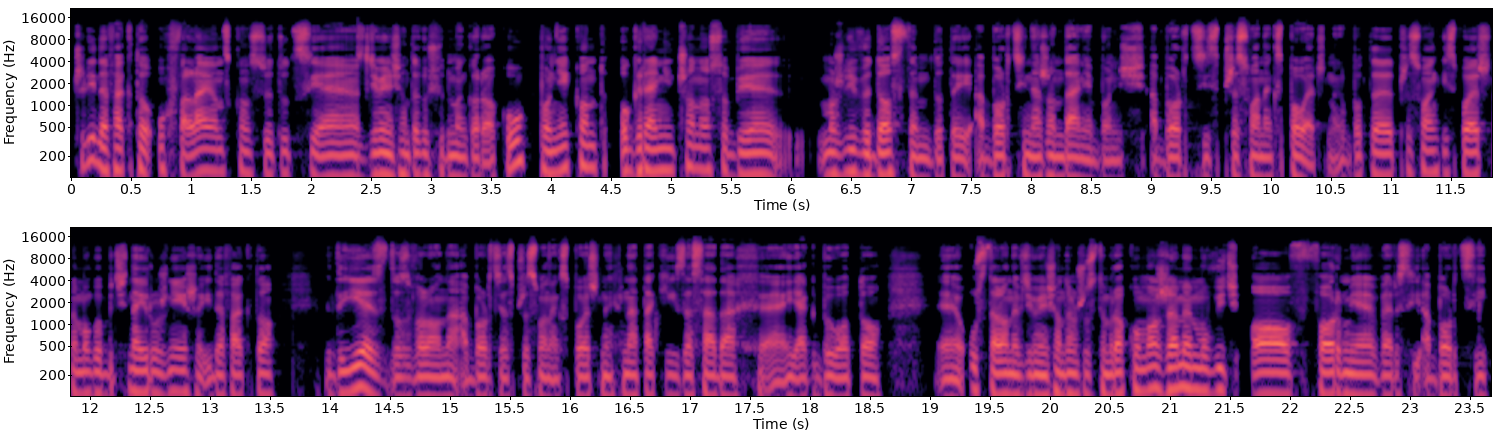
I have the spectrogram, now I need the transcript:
Czyli de facto uchwalając konstytucję z 97 roku, poniekąd ograniczono sobie możliwy dostęp do tej aborcji na żądanie bądź aborcji z przesłanek społecznych, bo te przesłanki społeczne mogły być najróżniejsze i de facto, gdy jest dozwolona aborcja z przesłanek społecznych na takich zasadach, e, jak było to e, ustalone w 96 roku, możemy mówić o formie wersji aborcji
